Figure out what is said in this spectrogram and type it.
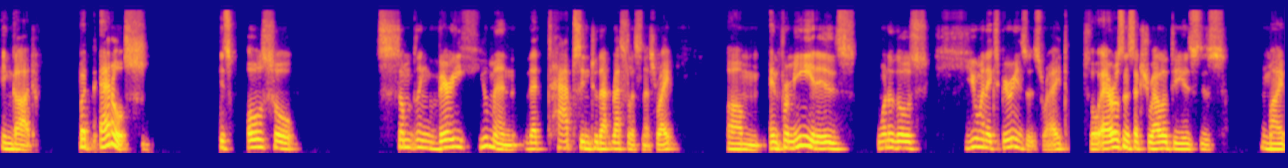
in God. But Eros is also something very human that taps into that restlessness, right? Um, and for me, it is one of those human experiences, right? So eros and sexuality is this my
